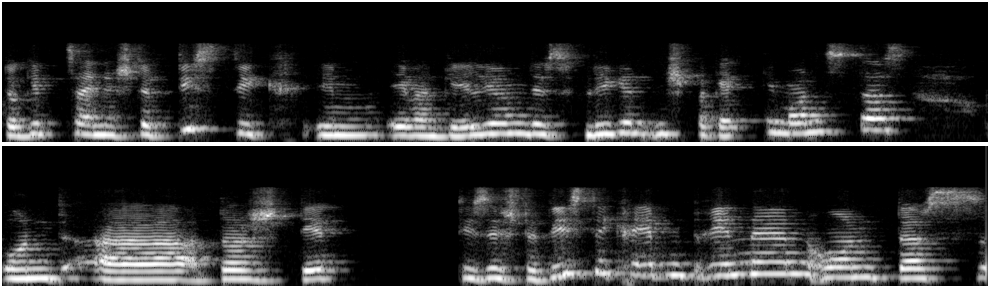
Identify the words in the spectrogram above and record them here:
da gibt es eine Statistik im Evangelium des fliegenden Spaghetti-Monsters. Und äh, da steht diese Statistik eben drinnen und dass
